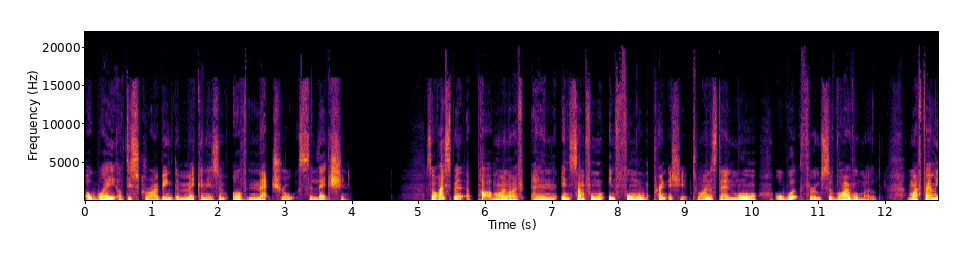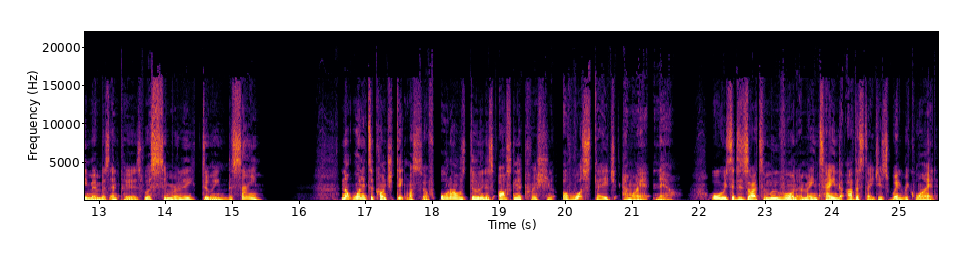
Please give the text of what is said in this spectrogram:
a way of describing the mechanism of natural selection. So I spent a part of my life in, in some form of informal apprenticeship to understand more or work through survival mode. My family members and peers were similarly doing the same. Not wanting to contradict myself, all I was doing is asking the question of what stage am I at now? Or is the desire to move on and maintain the other stages when required?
